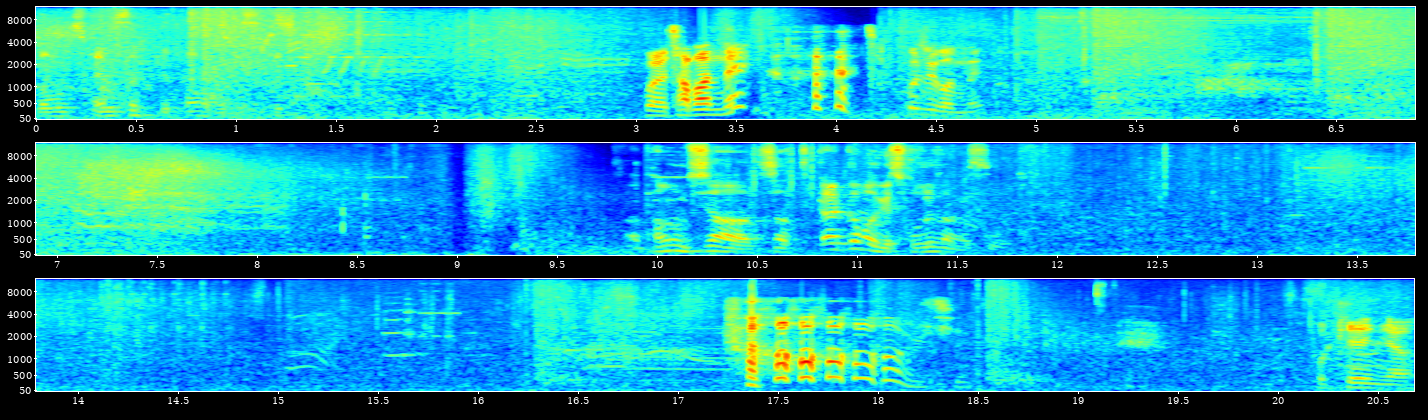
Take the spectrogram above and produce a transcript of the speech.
너무 자연스럽게 떠나서 뭐야 잡았네? 잡고 죽었네 방금 진짜 진짜 깔끔하게 저걸 당했어 미친. 어떻게 했냐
